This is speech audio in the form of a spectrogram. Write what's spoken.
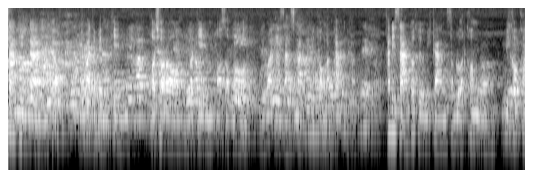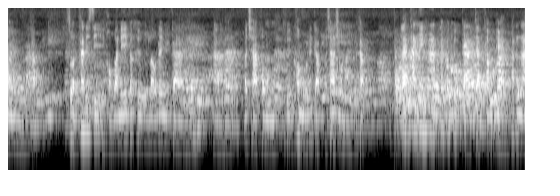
สร้างทีมงานนะครับไม่ว่าจะเป็นทีมพชรหรือว่าทีมอสพหรือว่าอาสาสมัครปิดทองหลังพระนะครับขั้นที่ 3 ก็คือมีการสำรวจข้อมูลวิเคราะห์ข้อมูลนะครับส่วนขั้นทีสี่ 4 ของวันนี้ก็คือเราได้มีการาประชาคมคืนข้อมูลให้กับประชาชนนะครับและขั้นที่5ครับก็คือการจัดทำแผนพัฒนา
